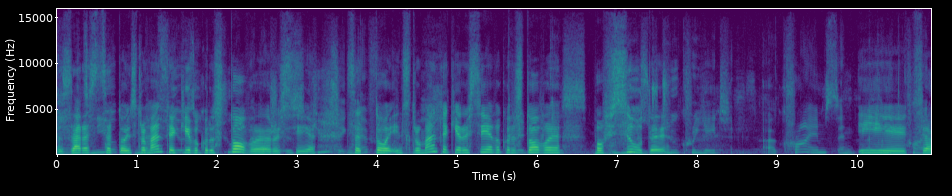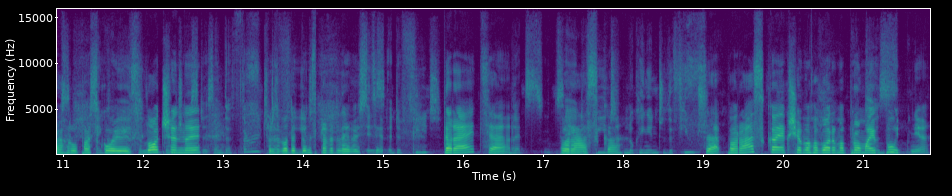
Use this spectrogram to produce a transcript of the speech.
Зараз це той інструмент, який використовує Росія. Це той інструмент, який Росія використовує повсюди. Uh, uh, І ця група скоює злочини, призводить до несправедливості. Третя поразка це поразка, якщо ми говоримо про майбутнє.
